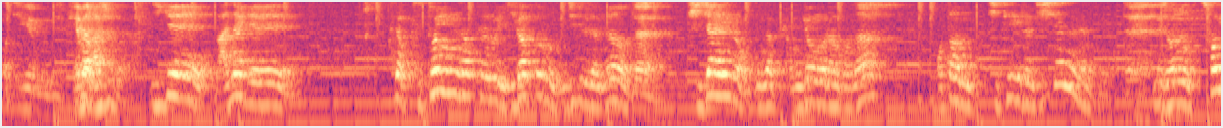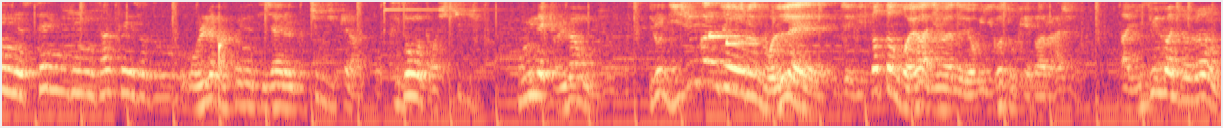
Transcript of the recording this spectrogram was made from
어떻게 보면 개발하신 거예요. 이게 만약에 그냥 붙어있는 상태로 이 각도로 움직이려면 네. 디자인을 어딘가 변경을 하거나 어떤 디테일을 희생을 해야 돼요 네. 근데 저는 서 있는 스탠딩 상태에서도 원래 갖고 있는 디자인을 놓치고 싶지 않고 구동을 더 시키고 싶고 고민의 결과물이죠. 이런 이중 관절은 원래 이제 있었던 거예요? 아니면 여기 이것도 개발을 하신 거예요? 아 이중 관절은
